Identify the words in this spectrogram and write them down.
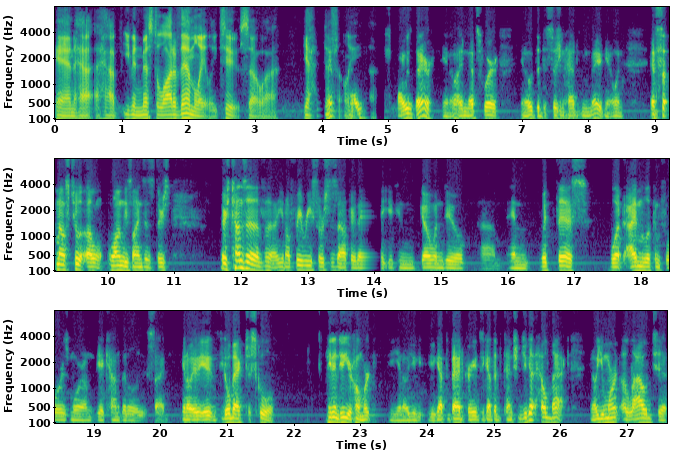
and ha- have even missed a lot of them lately too. So uh, yeah definitely. I, I, was there you know and that's where you know the decision had to be made you know and and something else too along these lines is there's there's tons of uh, you know free resources out there that, that you can go and do. Um, and with this, what I'm looking for is more on the accountability side. You know, if you go back to school, you didn't do your homework. You know, you, you got the bad grades, you got the detentions, you got held back. You know, you weren't allowed to, you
